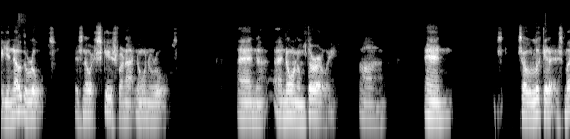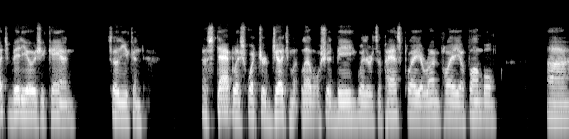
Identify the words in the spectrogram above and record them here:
you know the rules? There's no excuse for not knowing the rules and, uh, and knowing them thoroughly. Uh, and so look at as much video as you can so that you can establish what your judgment level should be, whether it's a pass play, a run play, a fumble, uh,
